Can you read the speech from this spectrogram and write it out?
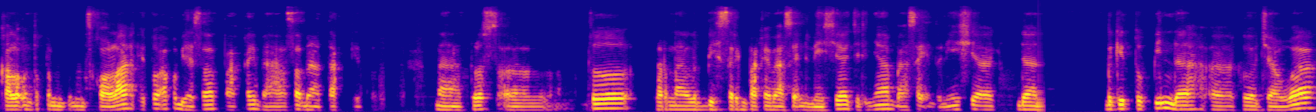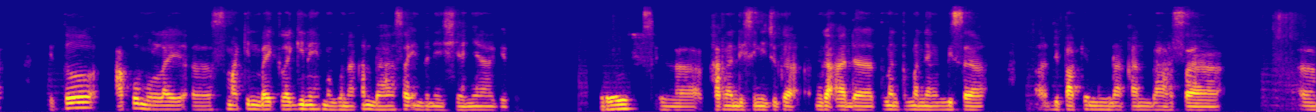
kalau untuk teman-teman sekolah itu aku biasa pakai bahasa Batak gitu. Nah, terus eh, itu karena lebih sering pakai bahasa Indonesia jadinya bahasa Indonesia dan begitu pindah uh, ke Jawa itu aku mulai uh, semakin baik lagi nih menggunakan bahasa Indonesianya gitu. Terus ya, karena di sini juga nggak ada teman-teman yang bisa uh, dipakai menggunakan bahasa uh,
